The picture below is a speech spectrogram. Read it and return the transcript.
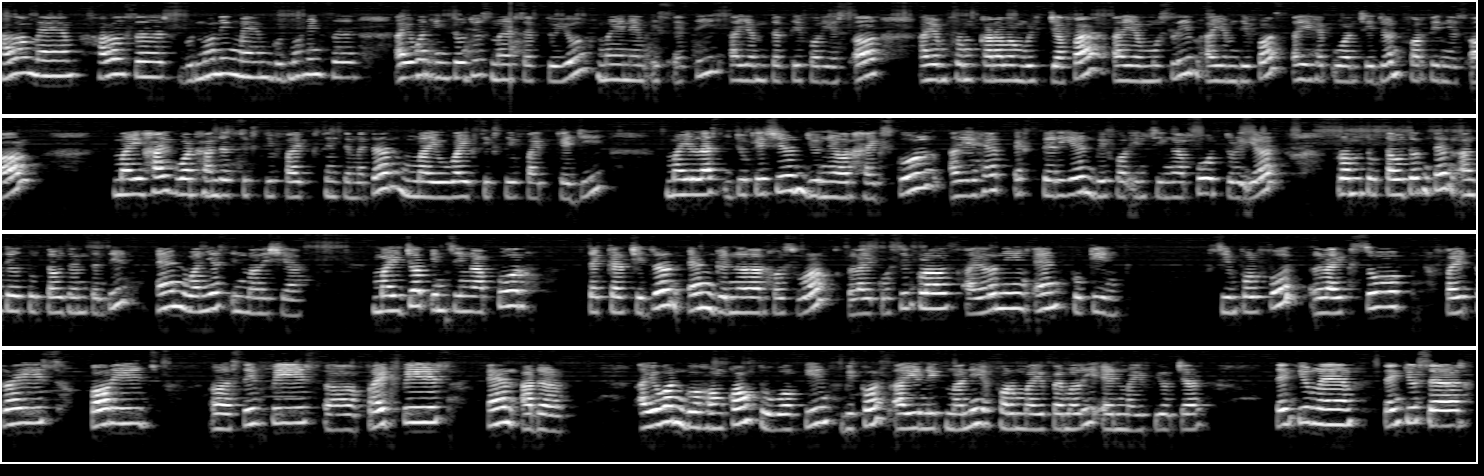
Hello, ma'am. Hello, sir. Good morning, ma'am. Good morning, sir. I want to introduce myself to you. My name is Eti. I am 34 years old. I am from Karawang, West Java. I am Muslim. I am divorced. I have one children, 14 years old. My height 165 centimeter. My weight 65 kg. My last education, junior high school. I have experience before in Singapore three years from 2010 until 2013 and one year in Malaysia. My job in Singapore take care children and general housework like washing clothes, ironing and cooking. Simple food like soup, fried rice, porridge, uh, steamed fish, uh, fried fish, and other. I want go Hong Kong to working because I need money for my family and my future. Thank you, ma'am. Thank you, sir.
